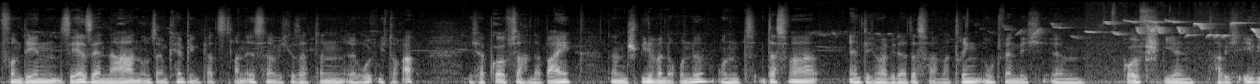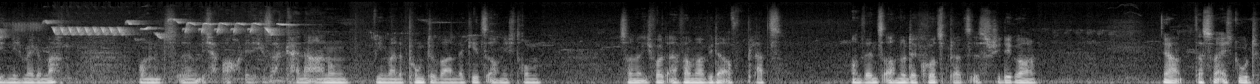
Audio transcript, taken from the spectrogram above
von denen sehr, sehr nah an unserem Campingplatz dran ist, habe ich gesagt, dann äh, holt mich doch ab. Ich habe Golfsachen dabei, dann spielen wir eine Runde. Und das war endlich mal wieder, das war mal dringend notwendig. Ähm, Golf spielen habe ich ewig nicht mehr gemacht. Und ähm, ich habe auch ehrlich gesagt keine Ahnung, wie meine Punkte waren. Da geht es auch nicht drum. Sondern ich wollte einfach mal wieder auf Platz. Und wenn es auch nur der Kurzplatz ist, steht egal. Ja, das war echt gut.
